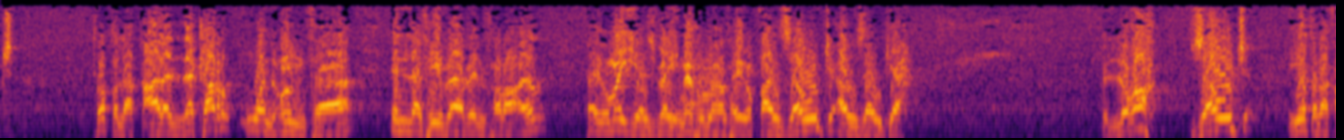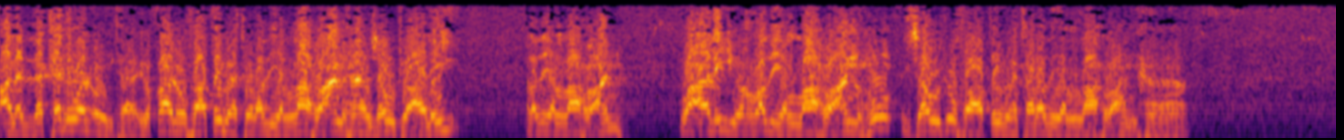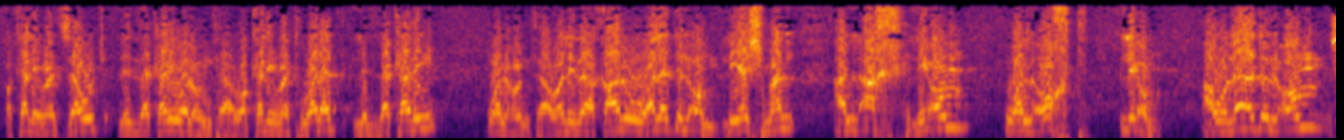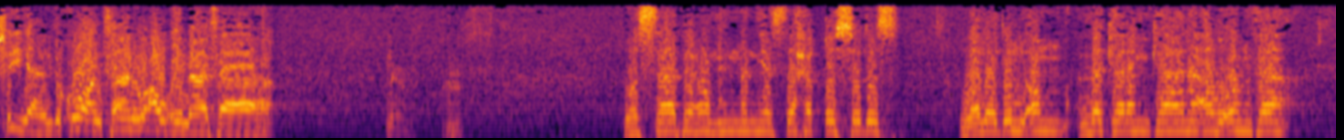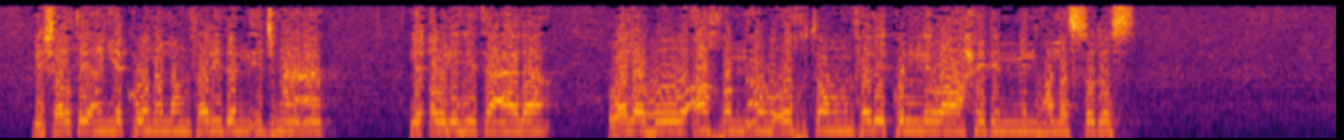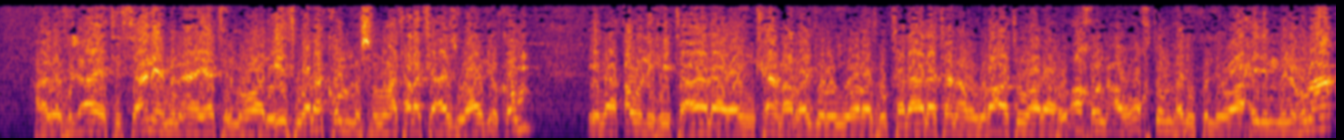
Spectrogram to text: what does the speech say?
تطلق على الذكر والأنثى إلا في باب الفرائض فيميز بينهما فيقال زوج أو زوجة. في اللغة زوج يطلق على الذكر والأنثى. يقال فاطمة رضي الله عنها زوج علي رضي الله عنه وعلي رضي الله عنه زوج فاطمة رضي الله عنها. وكلمة زوج للذكر والأنثى وكلمة ولد للذكر والأنثى. ولذا قالوا ولد الأم ليشمل الأخ لأم والأخت لأم. أولاد الأم سيان ذكورا كانوا أو إناثا. نعم. والسابع ممن يستحق السدس ولد الأم ذكرا كان أو أنثى. بشرط أن يكون منفردا إجماعا لقوله تعالى وله أخ أو أخت فلكل واحد منهما السدس. هذا في الآية الثانية من آيات المواريث ولكم نصف ما ترك أزواجكم إلى قوله تعالى وإن كان الرجل يورث كلالة أو امرأة وله أخ أو أخت فلكل واحد منهما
